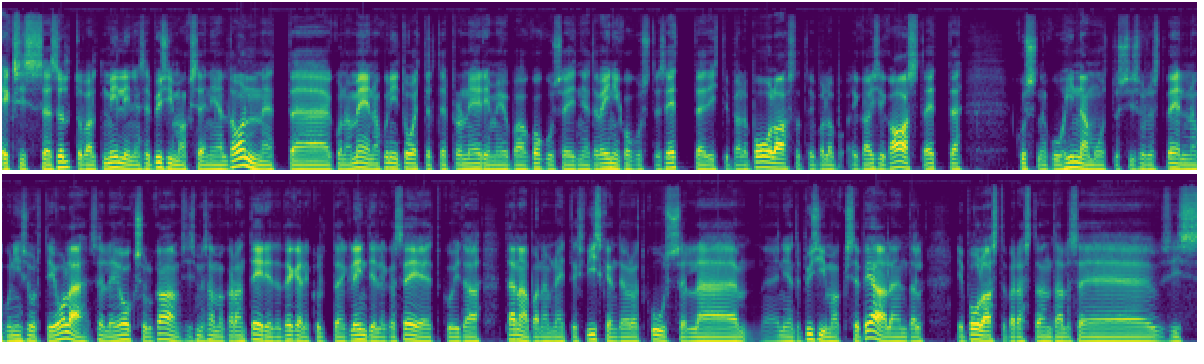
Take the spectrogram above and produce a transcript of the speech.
ehk siis äh, sõltuvalt, milline see püsimakse nii-öelda on, et äh, kuna me nagunii tootjatelt broneerime juba koguseid nii-öelda veinikogustes ette, tihtipeale pool aastat, võib-olla ega isegi aasta ette, kus nagu hinnamuutust sisuliselt veel nagu nii suurt ei ole selle jooksul ka, siis me saame garanteerida tegelikult äh, kliendile ka see, et kui ta täna paneb näiteks viiskümmend eurot kuus selle nii-öelda püsimakse peale endal ja poole aasta pärast on tal see siis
